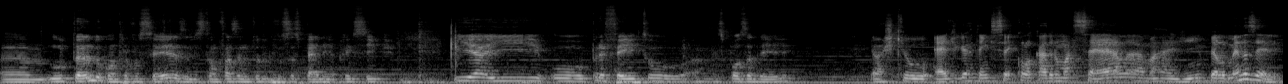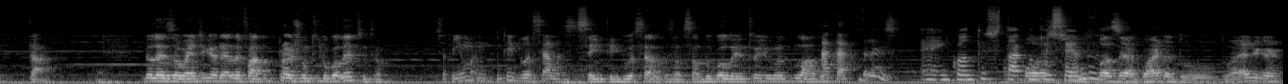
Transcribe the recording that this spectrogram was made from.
ahn, lutando contra vocês, eles estão fazendo tudo que vocês pedem a princípio. E aí o prefeito, a esposa dele, Eu acho que o Edgar tem que ser colocado numa cela, amarradinho, pelo menos ele. tá. Beleza, o Edgar é levado pra junto do goleto, então. Só tem uma, não tem duas celas. Sim, tem duas celas, a cela do goleto e uma do lado. Ah, tá. Beleza. É, enquanto isso tá Posso acontecendo. fazer a guarda do, do Edgar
